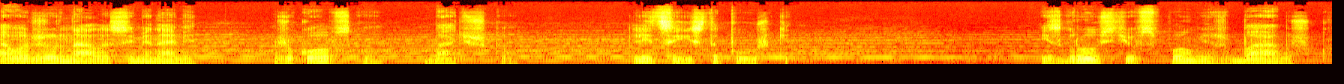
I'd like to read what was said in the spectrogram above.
а вот журналы с именами Жуковского, Батюшкова, лицеиста Пушкина. И с грустью вспомнишь бабушку,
